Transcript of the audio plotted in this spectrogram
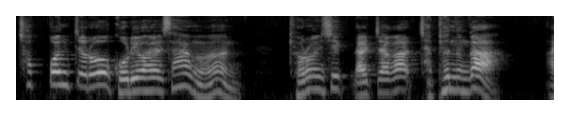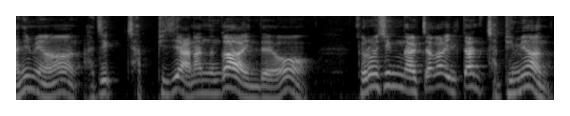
첫 번째로 고려할 사항은 결혼식 날짜가 잡혔는가 아니면 아직 잡히지 않았는가 인데요. 결혼식 날짜가 일단 잡히면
